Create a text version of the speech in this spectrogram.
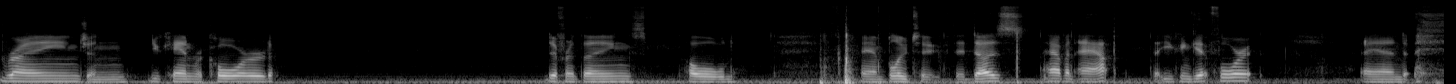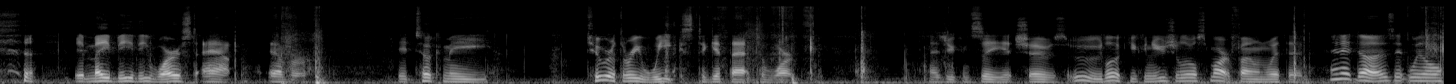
range and you can record different things, hold, and Bluetooth. It does have an app that you can get for it and it may be the worst app ever. It took me two or three weeks to get that to work. As you can see, it shows, ooh, look, you can use your little smartphone with it. And it does, it will.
